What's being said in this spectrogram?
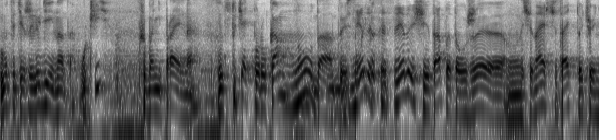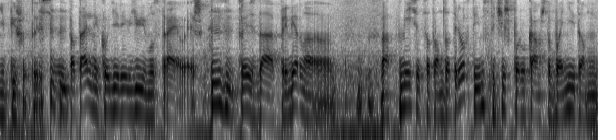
Вот этих же людей надо учить, чтобы они правильно стучать по рукам. Ну да, то есть след, как... следующий этап это уже начинаешь читать то, что они пишут. То есть тотальный коди-ревью им устраиваешь. То есть да, примерно от месяца там до трех ты им стучишь по рукам, чтобы они там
